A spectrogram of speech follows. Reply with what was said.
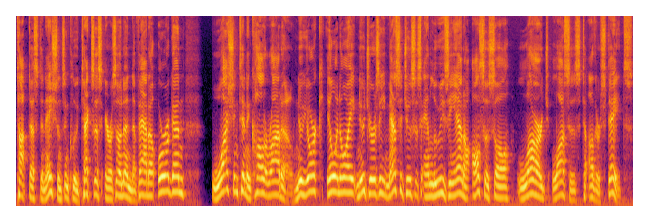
Top destinations include Texas, Arizona, Nevada, Oregon, Washington and Colorado, New York, Illinois, New Jersey, Massachusetts, and Louisiana also saw large losses to other states.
